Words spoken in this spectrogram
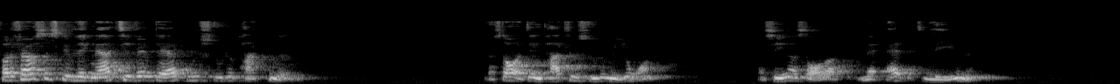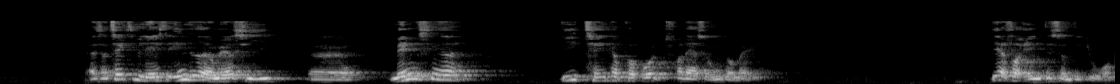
For det første skal vi lægge mærke til, hvem det er, Gud slutter pagten med. Der står, at det er en pagt, som slutter med jorden. Og senere står der, med alt levende. Altså teksten, vi læste, indleder jo med at sige, øh, menneskene, de tænker på ondt fra deres ungdom af. Derfor endte det, som det gjorde.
